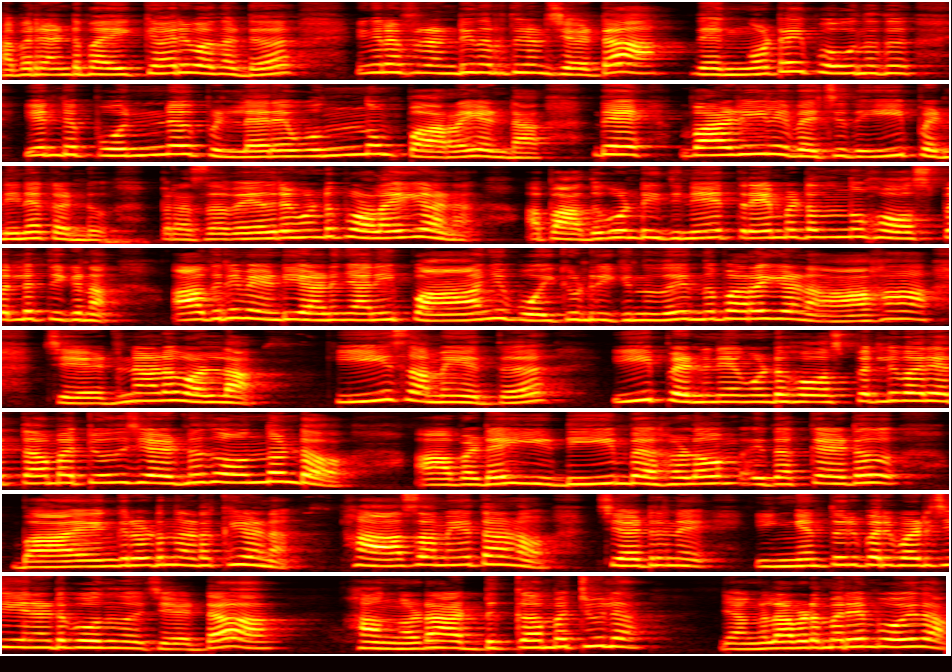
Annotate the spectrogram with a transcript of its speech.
അപ്പം രണ്ട് ബൈക്കാർ വന്നിട്ട് ഇങ്ങനെ ഫ്രണ്ടിൽ നിർത്തുകയാണ് ചേട്ടാ ഇത് എങ്ങോട്ടായി പോകുന്നത്? എന്റെ പൊന്ന് പിള്ളേരെ ഒന്നും പറയണ്ട. ദേ വഴിയിൽ വെച്ച് ഈ പെണ്ണിനെ കണ്ടു. പ്രസവേദന കൊണ്ട് പൊളയുകയാണ്. അപ്പം അതുകൊണ്ട് ഇതിനെ എത്രയും പെട്ടെന്നൊന്ന് ഹോസ്പിറ്റലിൽ എത്തിക്കണം. അതിനു വേണ്ടിയാണ് ഞാൻ ഈ പാഞ്ഞു പോയിക്കൊണ്ടിരിക്കുന്നത് എന്ന് പറയുകയാണ്. ആഹാ ചേട്ടനാണ് കൊള്ളാം. ഈ സമയത്ത് ഈ പെണ്ണിനെ കൊണ്ട് ഹോസ്പിറ്റലിൽ വരെ എത്താൻ പറ്റുമെന്ന് ചേട്ടന് തോന്നുന്നുണ്ടോ? അവിടെ ഇടിയും ബഹളവും ഇതൊക്കെ ആയിട്ട് ഭയങ്കരമായിട്ട് നടക്കുകയാണ്. ആ സമയത്താണോ ചേട്ടന് ഇങ്ങനത്തെ ഒരു പരിപാടി ചെയ്യാനായിട്ട് പോകുന്നത്? ചേട്ടാ അങ്ങോട്ട് അടുക്കാൻ പറ്റൂല. ഞങ്ങൾ അവിടം വരെയും പോയതാ.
